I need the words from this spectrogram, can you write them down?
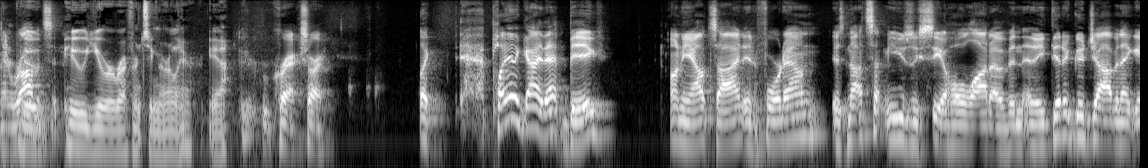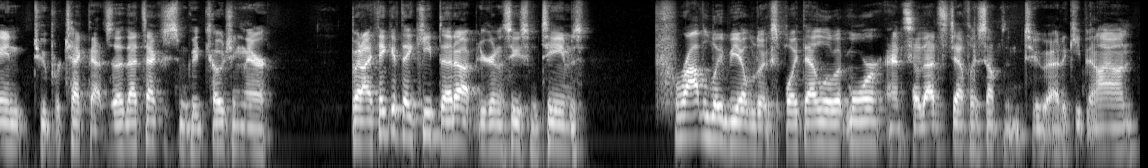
and Robinson. who, who you were referencing earlier. Yeah, Correct. Sorry. Like playing a guy that big on the outside in a four down is not something you usually see a whole lot of, and, and they did a good job in that game to protect that. So that's actually some good coaching there. But I think if they keep that up, you're going to see some teams probably be able to exploit that a little bit more, and so that's definitely something to uh, to keep an eye on.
